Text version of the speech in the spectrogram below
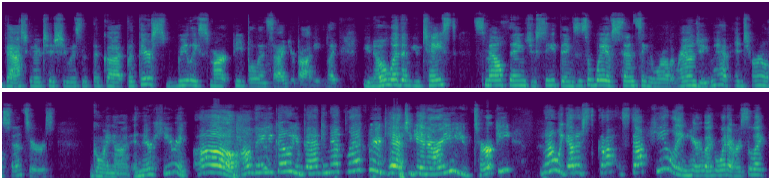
vascular tissue? Is it the gut? But there's really smart people inside your body. Like you know whether you taste, smell things, you see things. It's a way of sensing the world around you. You have internal sensors going on and they're hearing oh oh there you go you're back in that blackberry patch again are you you turkey no, we got to stop, stop healing here, like whatever. So like,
